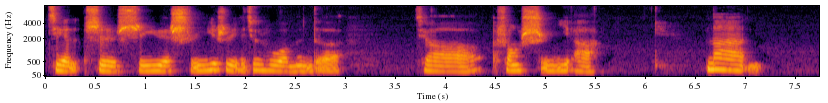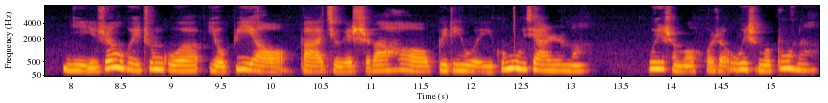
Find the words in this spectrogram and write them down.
节是十一月十一日，也就是我们的叫双十一啊。那你认为中国有必要把九月十八号规定为公共假日吗？为什么或者为什么不呢？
